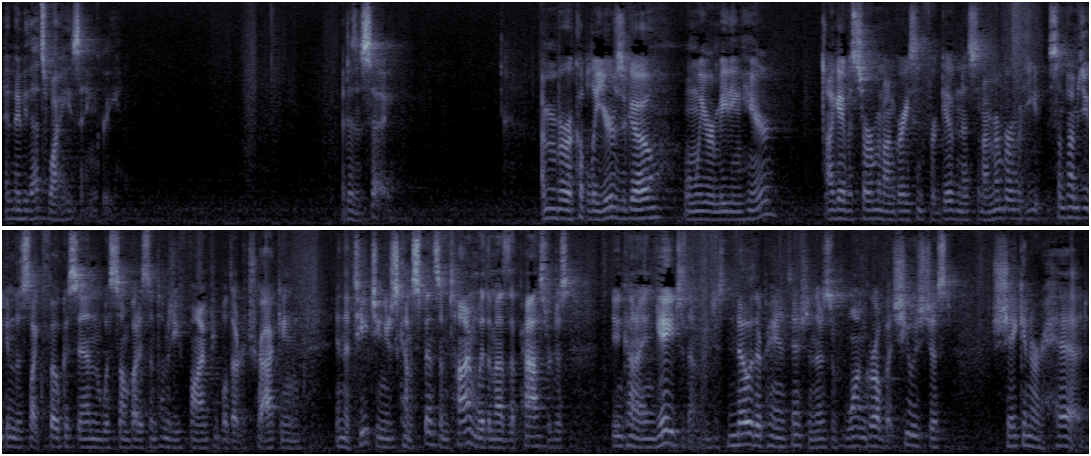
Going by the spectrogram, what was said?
And maybe that's why he's angry. It doesn't say. I remember a couple of years ago when we were meeting here, I gave a sermon on grace and forgiveness, and I remember you, sometimes you can just like focus in with somebody. Sometimes you find people that are tracking in the teaching. You just kind of spend some time with them as the pastor. Just you can kind of engage them. You just know they're paying attention. There's one girl, but she was just shaking her head,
